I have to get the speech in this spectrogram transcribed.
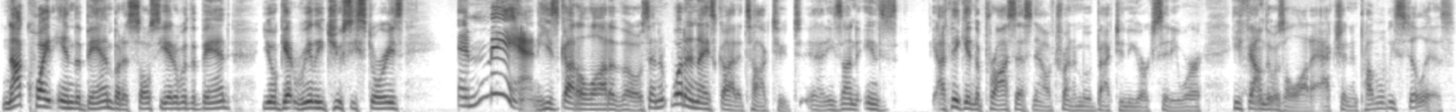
not quite in the band but associated with the band, you'll get really juicy stories. And man, he's got a lot of those. And what a nice guy to talk to. And he's on, he's, I think, in the process now of trying to move back to New York City, where he found there was a lot of action and probably still is.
